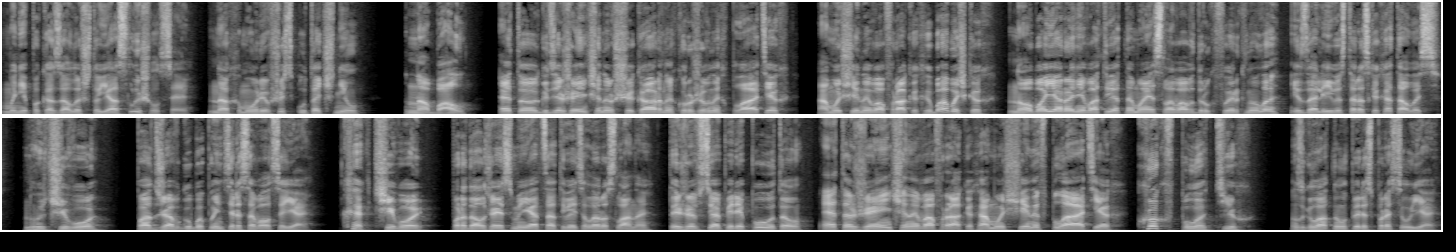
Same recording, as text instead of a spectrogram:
Мне показалось, что я ослышался. Нахмурившись, уточнил. «На бал? Это где женщины в шикарных кружевных платьях, а мужчины во фраках и бабочках?» Но боярыня в ответ на мои слова вдруг фыркнула и заливисто расхохоталась. «Ну и чего?» Поджав губы, поинтересовался я. «Как чего?» Продолжая смеяться, ответила Руслана. «Ты же все перепутал. Это женщины во фраках, а мужчины в платьях». «Как в платьях?» Сглотнул, переспросил я.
